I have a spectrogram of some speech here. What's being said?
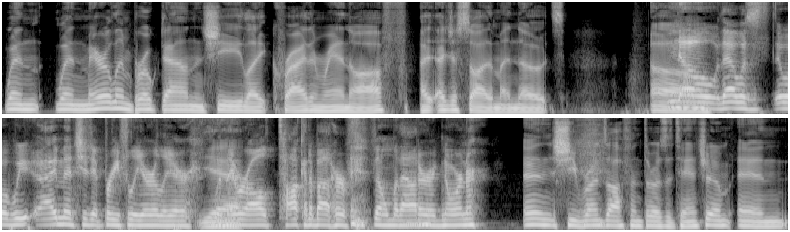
when when Marilyn broke down and she like cried and ran off? I, I just saw it in my notes. Um, no, that was well, we. I mentioned it briefly earlier when they were all talking about her film without her, ignoring her. and she runs off and throws a tantrum, and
